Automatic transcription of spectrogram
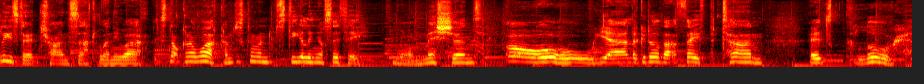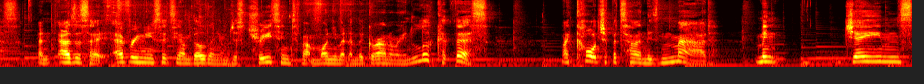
Please don't try and settle anywhere. It's not going to work. I'm just going to end up stealing your city. More missions. Oh, yeah, look at all that faith pattern. It's glorious. And as I say, every new city I'm building, I'm just treating to that monument and the granary. And look at this. My culture pattern is mad. I mean, James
